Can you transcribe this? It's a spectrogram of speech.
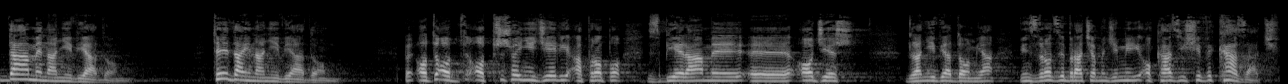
Damy na niewiadom. Ty daj na niewiadom. Od, od, od przyszłej niedzieli, a propos, zbieramy e, odzież dla niewiadomia, więc drodzy bracia, będziemy mieli okazję się wykazać.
